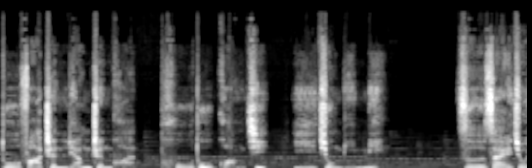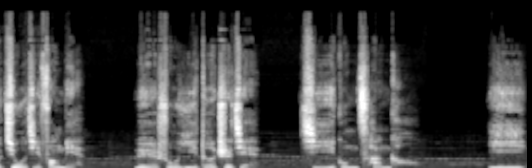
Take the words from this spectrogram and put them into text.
多发赈粮赈款，普渡广济，以救民命。兹在就救济方面，略述易得之见，即供参考。一、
